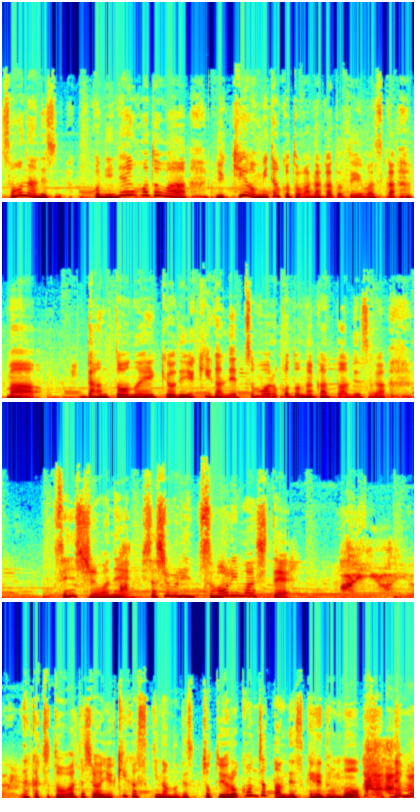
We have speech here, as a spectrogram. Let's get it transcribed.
そうなんです。ここ2年ほどは雪を見たことがなかったといいますか、まあ、暖冬の影響で雪が、ね、積もることなかったんですが先週はね久しぶりに積もりまして。はいなんかちょっと私は雪が好きなのでちょっと喜んじゃったんですけれども でも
